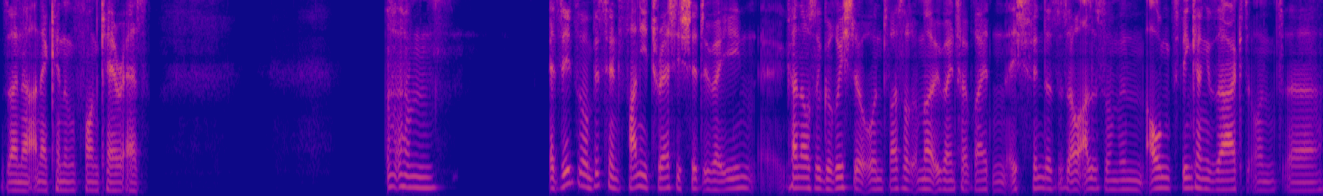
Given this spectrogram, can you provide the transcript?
seine Anerkennung von KRS. Ähm, erzählt so ein bisschen funny, trashy Shit über ihn, kann auch so Gerüchte und was auch immer über ihn verbreiten. Ich finde, das ist auch alles so mit dem Augenzwinkern gesagt und äh,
